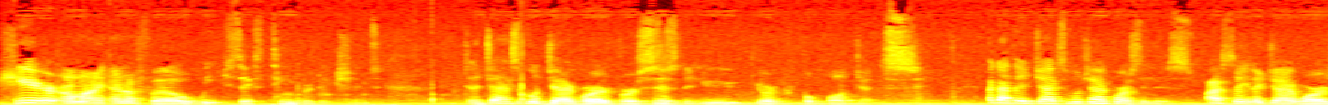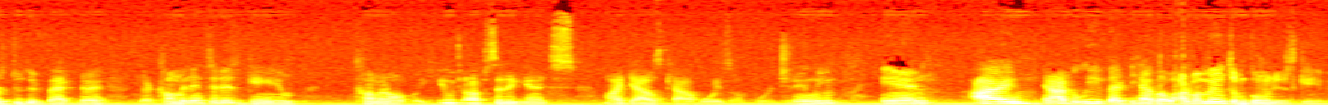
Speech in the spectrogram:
here are my NFL Week 16 predictions: the Jacksonville Jaguars versus the New York Football Jets. I got the Jacksonville Jaguars in this. I say the Jaguars due to the fact that they're coming into this game coming off a huge upset against my Dallas Cowboys, unfortunately, and I and I believe that they have a lot of momentum going into this game,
